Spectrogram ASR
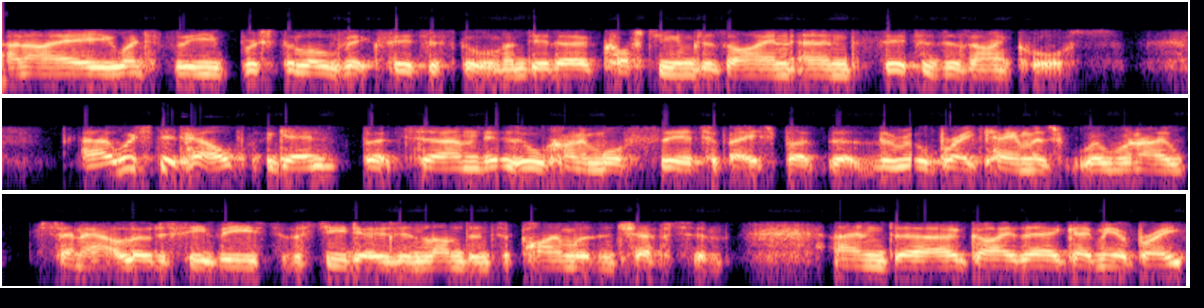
And I went to the Bristol Old Vic Theatre School and did a costume design and theatre design course. Uh, which did help again, but um, it was all kind of more theatre based. But the, the real break came as when I sent out a load of CVs to the studios in London, to Pinewood and Shepperton, and uh, a guy there gave me a break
